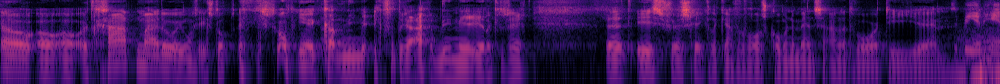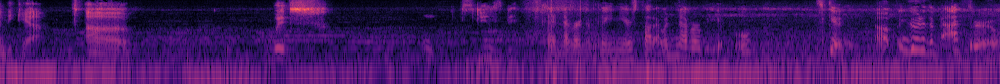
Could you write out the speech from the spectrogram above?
Oh, oh, oh, het gaat maar door, jongens. Ik stop, ik stop hier. Ik, kan het niet meer, ik verdraag het niet meer, eerlijk gezegd. Het is verschrikkelijk. En vervolgens komen de mensen aan het woord die. Uh... To be in handicap. Uh, which. Excuse me. I never in a million years thought I would never be able to get up and go to the bathroom.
